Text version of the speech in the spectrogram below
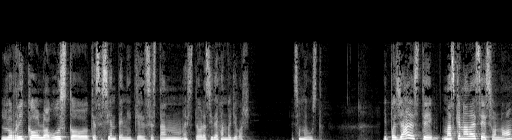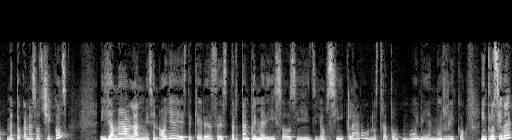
lo rico, lo a gusto que se sienten y que se están este, ahora sí dejando llevar. Eso me gusta. Y pues ya, este, más que nada es eso, ¿no? Me tocan esos chicos y ya me hablan, me dicen, oye, este, que eres experta en primerizos, y yo, sí, claro, los trato muy bien, muy rico. Inclusive,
